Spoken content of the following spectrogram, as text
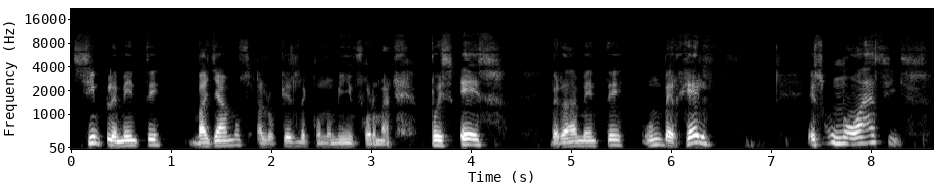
Simplemente vayamos a lo que es la economía informal. Pues es verdaderamente un vergel, es un oasis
